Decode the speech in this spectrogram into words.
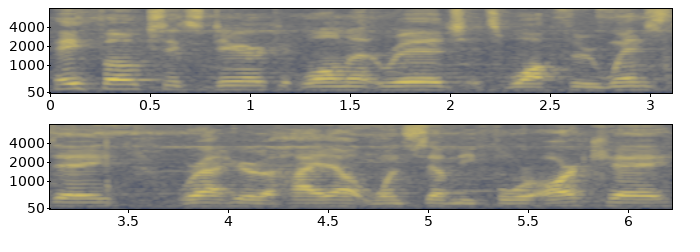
Hey folks, it's Derek at Walnut Ridge. It's Walkthrough Wednesday. We're out here to Hideout 174 RK.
